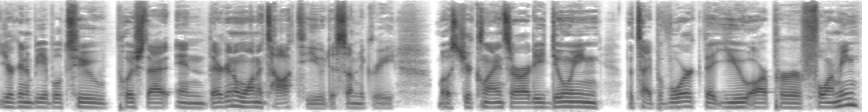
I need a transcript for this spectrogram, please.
you're going to be able to push that and they're going to want to talk to you to some degree. Most of your clients are already doing the type of work that you are performing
